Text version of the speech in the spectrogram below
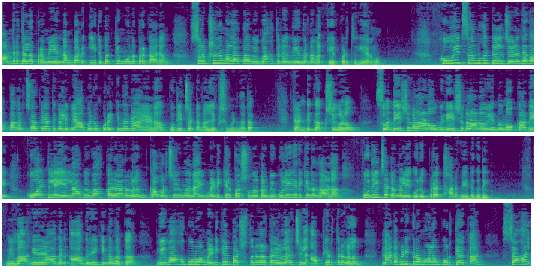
മന്ത്രിതല പ്രമേയ നമ്പർ ഇരുപത്തിമൂന്ന് പ്രകാരം സുരക്ഷിതമല്ലാത്ത വിവാഹത്തിന് നിയന്ത്രണങ്ങൾ ഏർപ്പെടുത്തുകയായിരുന്നു. കുവൈറ്റ് സമൂഹത്തിൽ ജനിതക പകർച്ചവ്യാധികളുടെ വ്യാപനം കുറയ്ക്കുന്നതിനായാണ് പുതിയ ചട്ടങ്ങൾ ലക്ഷ്യമിടുന്നത്. രണ്ട് കക്ഷികളോ സ്വദേശികളാണോ വിദേശികളാണോ എന്ന് നോക്കാതെ കുവൈറ്റിലെ എല്ലാ വിവാഹ കരാറുകളും കവർ ചെയ്യുന്നതിനായി മെഡിക്കൽ പരിശോധനകൾ വിപുലീകരിക്കുന്നതാണ് പുതിയ ചട്ടങ്ങളിലെ ഒരു പ്രധാന ഭേദഗതി. വിവാഹിതരാകാൻ ആഗ്രഹിക്കുന്നവർക്ക് വിവാഹപൂർവ മെഡിക്കൽ പരിശോധനകൾക്കായുള്ള ചില അഭ്യർത്ഥനകളും നടപടിക്രമങ്ങളും പൂർത്തിയാക്കാൻ സഹൽ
